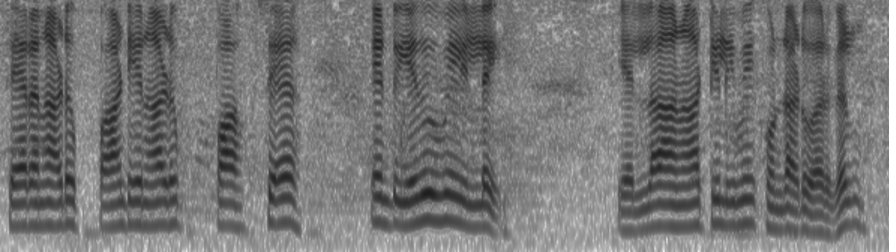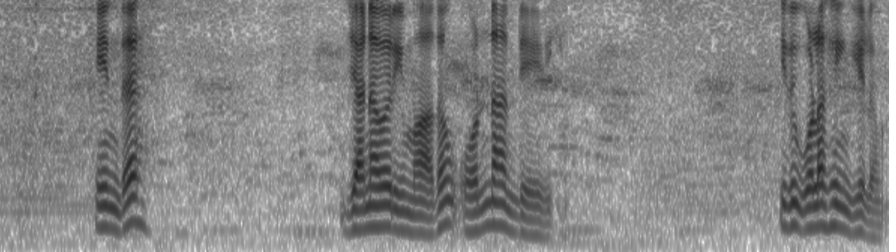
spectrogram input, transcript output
சேர நாடு பாண்டிய நாடு பா சே என்று எதுவுமே இல்லை. எல்லா நாட்டிலுமே கொண்டாடுவார்கள். இந்த ஜனவரி மாதம் ஒன்றாம் தேதி. இது உலகெங்கிலும்.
